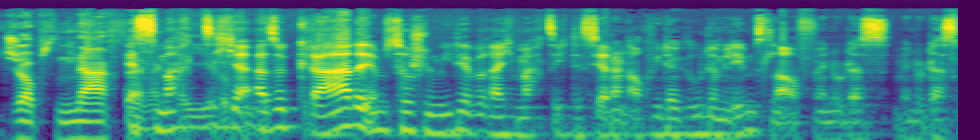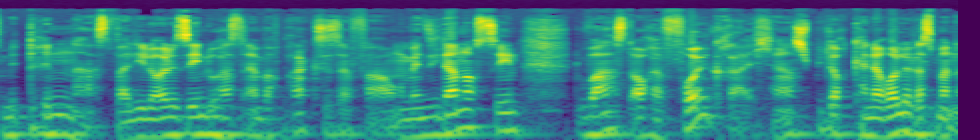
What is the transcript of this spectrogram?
Jobs nach seiner es macht Karriere sich ja, also gerade im Social Media Bereich macht sich das ja dann auch wieder gut im Lebenslauf, wenn du das, wenn du das mit drin hast, weil die Leute sehen, du hast einfach Praxiserfahrung. Und wenn sie dann noch sehen, du warst auch erfolgreich, ja, es spielt auch keine Rolle, dass man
